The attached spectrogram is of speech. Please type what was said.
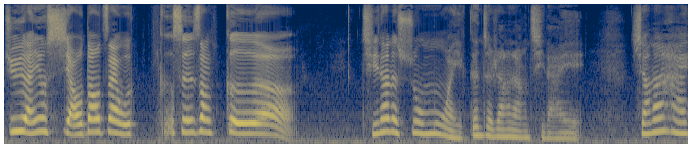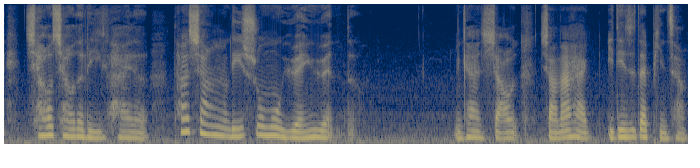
居然用小刀在我身上割啊！”其他的树木啊也跟着嚷嚷起来。哎，小男孩悄悄的离开了，他想离树木远远的。你看，小小男孩一定是在平常。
